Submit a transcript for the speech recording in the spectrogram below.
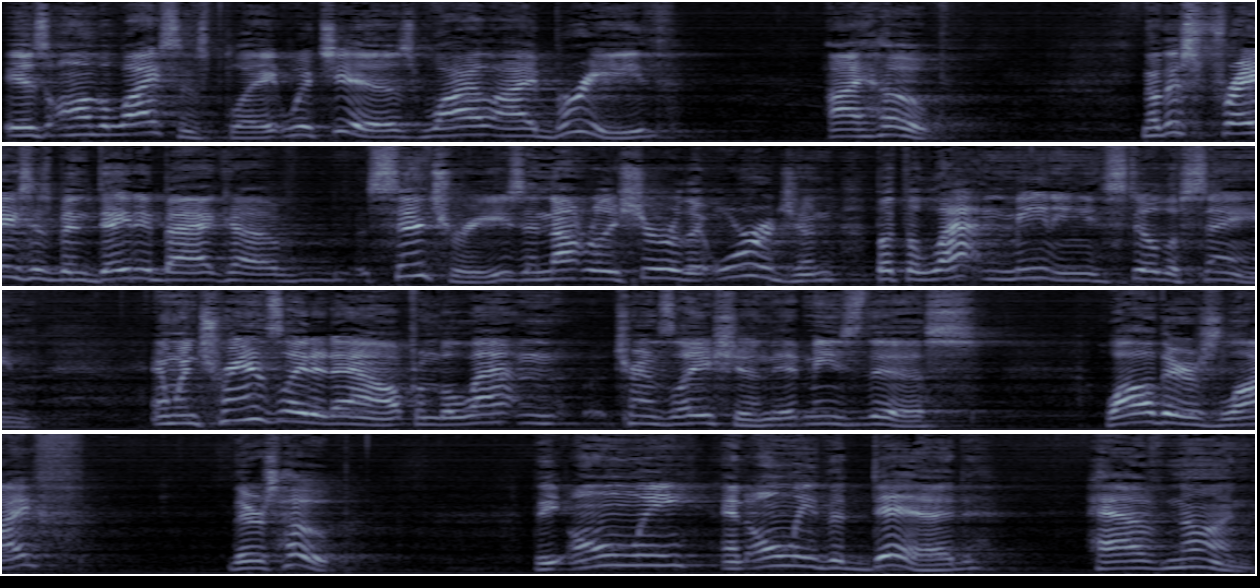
is on the license plate, which is, While I breathe, I hope. Now, this phrase has been dated back uh, centuries and not really sure of the origin, but the Latin meaning is still the same. And when translated out from the Latin translation, it means this while there's life, there's hope. The only and only the dead have none.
